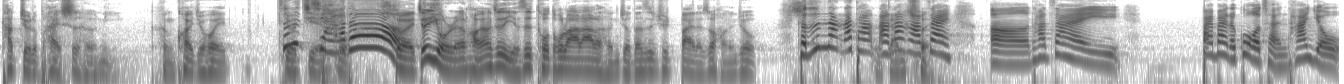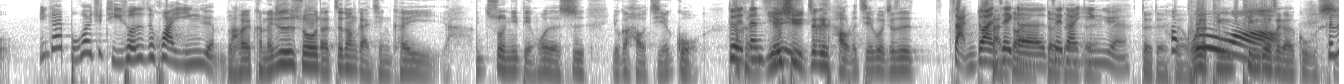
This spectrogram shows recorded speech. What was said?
他觉得不太适合你，很快就会。真的假的？对，就是有人好像就是也是拖拖拉拉了很久，但是去拜的时候好像就。可是那那他那那他在呃他在拜拜的过程，他有应该不会去提说这是坏姻缘吧？不会，可能就是说呃这段感情可以顺一点，或者是有个好结果。对，但是也许这个好的结果就是。斩断这个这段姻缘，对对对，我有听听过这个故事。可是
